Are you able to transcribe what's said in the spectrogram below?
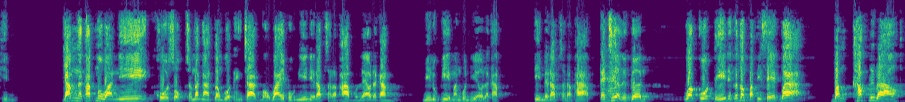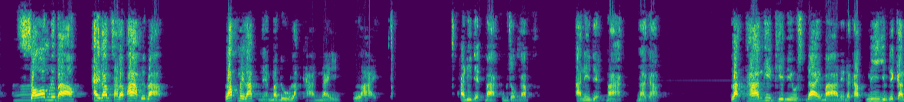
พิน ย้ำนะครับ เมื่อวานนี้โฆษกสำนักงานตำรวจแห่งชาติบอกว่าไอ้พวกนี้เนี่ยรับสารภาพหมดแล้วนะครับ มีลูกพี่มันคนเดียวแหละครับ ที่ไม่รับสารภาพ แต่เชื่อเหลือเกิน ว่าโกตีเนี่ยก็ต้องปฏิเสธว่าบังคับหรือเปล่าอ๋อซ้อมหรือเปล่า ให้รับสารภาพหรือเปล่า รับไม่รับเนี่ยมาดูหลักฐานในไลน์อันนี้เด็ดมากคุณผู้ชมครับ อันนี้เด็ดมากนะครับ หลักฐานที่ทีนิวส์ได้มาเนี่ยนะครับ มีอยู่ด้วยกัน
